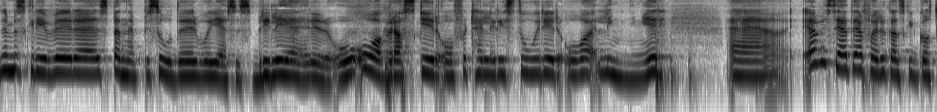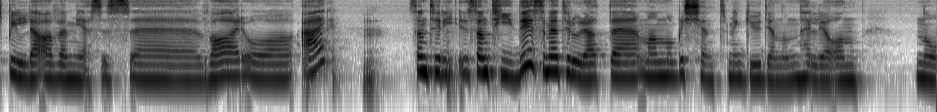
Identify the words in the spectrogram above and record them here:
Den beskriver eh, spennende episoder hvor Jesus briljerer og overrasker og forteller historier og ligninger. Eh, jeg vil si at jeg får et ganske godt bilde av hvem Jesus eh, var og er. Mm. Samtidig, samtidig, som jeg tror at man må bli kjent med Gud gjennom Den hellige ånd nå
